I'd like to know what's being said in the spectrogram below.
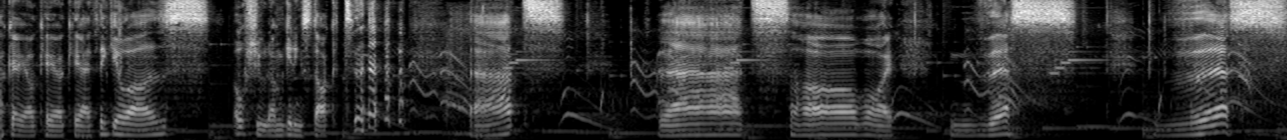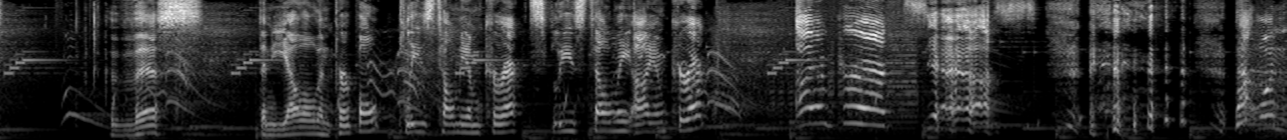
Okay, okay, okay, I think it was... Oh shoot, I'm getting stuck. that's... That's... Oh boy. This... This... This then yellow and purple. Please tell me I'm correct. Please tell me I am correct. I am correct! Yes! that one,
